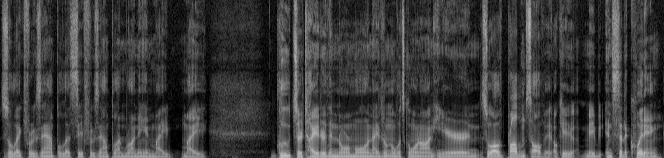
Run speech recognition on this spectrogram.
So like for example, let's say for example I'm running and my my glutes are tighter than normal, and I don't know what's going on here, and so I'll problem solve it. Okay, maybe instead of quitting,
